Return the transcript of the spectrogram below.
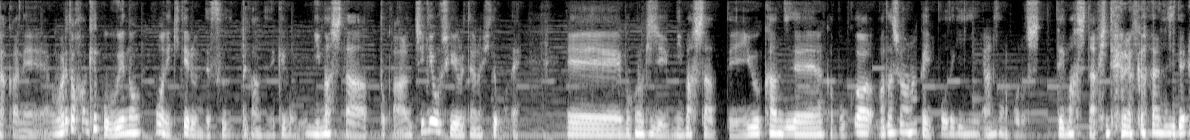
なんかね、割と結構上の方に来てるんですって感じで結構見ましたとか、事業主予定の人もね、えー、僕の記事見ましたっていう感じで、なんか僕は、私はなんか一方的にあなたのこと知ってました みたいな感じで、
